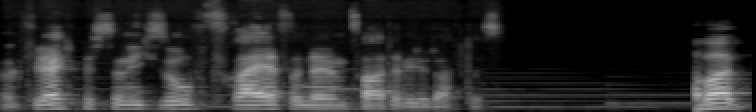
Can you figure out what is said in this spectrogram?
Und vielleicht bist du nicht so frei von deinem Vater, wie du dachtest. Aber,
